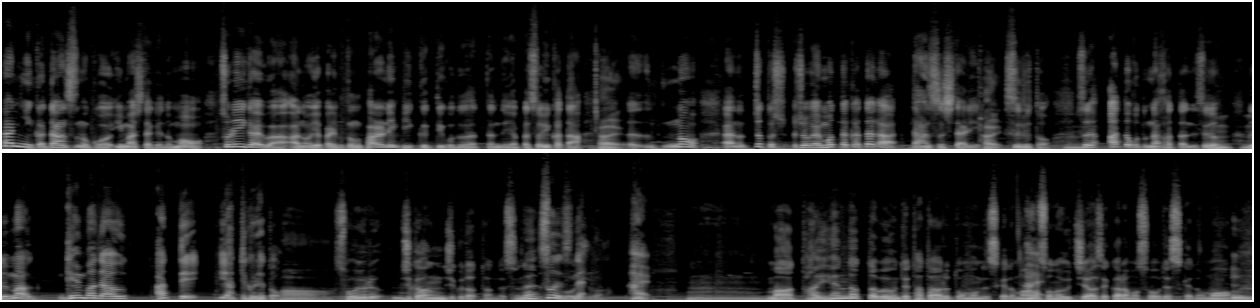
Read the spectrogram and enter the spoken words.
何人かダンスの子いましたけどもそれ以外はあのやっぱりそのパラリンピックっていうことだったんでやっぱりそういう方はい。のあのちょっと障害を持った方がダンスしたりはい。すると、それ会ったことなかったんですよ。うん。うん。でまあ現場で会う会ってやってくれと。ああそういう時間軸だったんですねそうですね。は。はい。うん。まあ大変だった部分って多々あると思うんですけど、まあ、はい。その打ち合わせからもそうですけども、ん。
